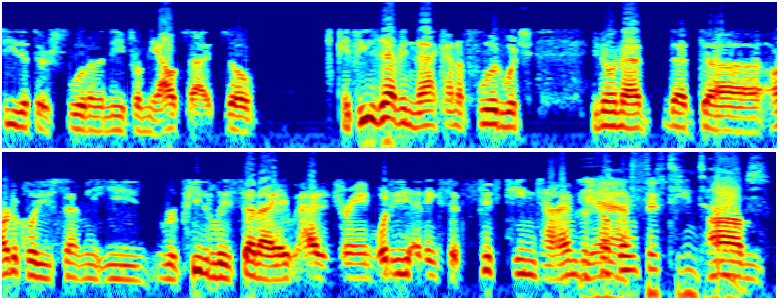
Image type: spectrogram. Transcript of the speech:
see that there's fluid on the knee from the outside. So if he's having that kind of fluid, which, you know, in that, that, uh, article you sent me, he repeatedly said I had it drained. What did he, I think he said 15 times or yeah, something? 15 times. Um,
